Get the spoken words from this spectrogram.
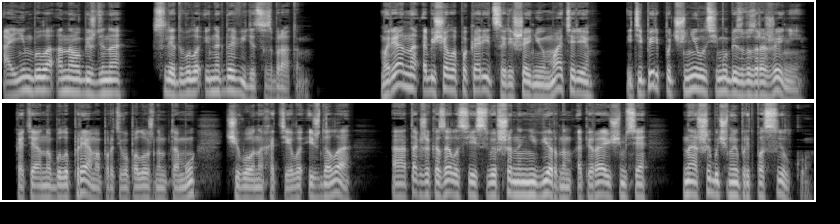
а им была, она убеждена, следовало иногда видеться с братом. Марианна обещала покориться решению матери и теперь подчинилась ему без возражений, хотя оно было прямо противоположным тому, чего она хотела и ждала, а также казалось ей совершенно неверным, опирающимся на ошибочную предпосылку.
